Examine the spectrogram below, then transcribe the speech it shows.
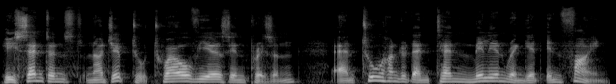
He sentenced Najib to 12 years in prison and 210 million ringgit in fine,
